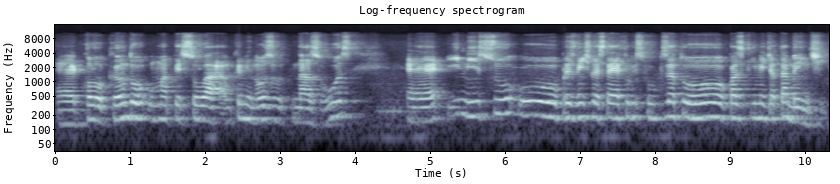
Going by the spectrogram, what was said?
é, colocando uma pessoa, um criminoso nas ruas, é, e nisso o presidente do STF, Luiz Fux, atuou quase que imediatamente,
